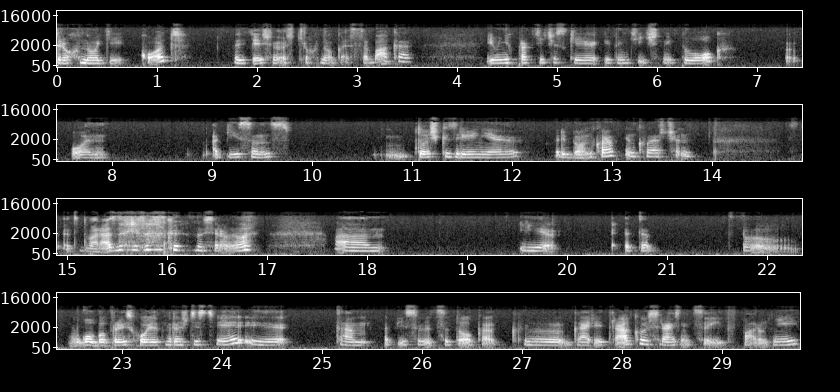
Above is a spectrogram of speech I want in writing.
трехногий кот, здесь у нас трехногая собака, и у них практически идентичный пилок. Он описан с точки зрения ребенка in question. Это два разных ребенка, но все равно. И это оба происходят на Рождестве, и там описывается то, как э, Гарри Драко с разницей в пару дней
